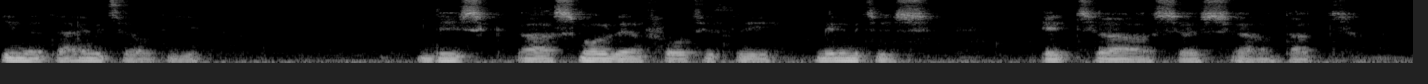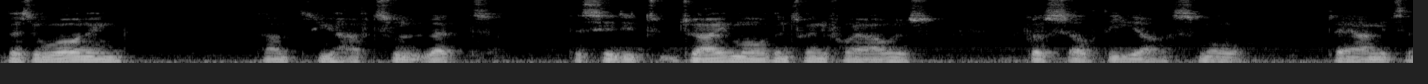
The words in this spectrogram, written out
inner diameter of the disc uh, smaller than 43 millimeters, it uh, says uh, that there's a warning that you have to let the CD to dry more than 24 hours because of the uh, small diameter.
